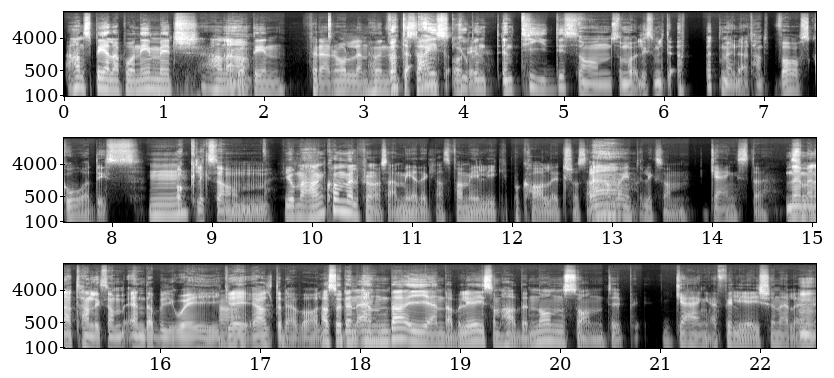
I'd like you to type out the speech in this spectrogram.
han spelar på en image, han har gått in för den rollen 100%. var inte Ice Cube en, en tidig sån som var liksom lite öppet med det där, att han typ var skådis? Mm. Och liksom, Jo, men han kom väl från en medelklassfamilj, gick på college och så. här. Han Ah. var ju inte liksom gangster. nej så. men att han liksom NWA-grej, allt det där var... Liksom, Alltså den enda i NWA som hade någon sån typ gang affiliation eller Mm.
